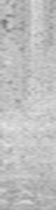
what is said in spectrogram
That was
